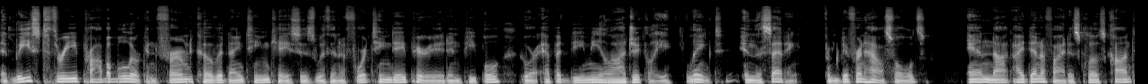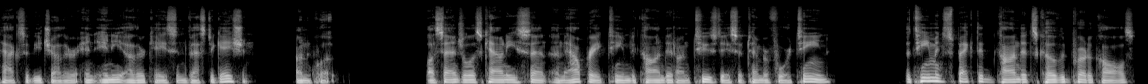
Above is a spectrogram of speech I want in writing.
at least three probable or confirmed COVID 19 cases within a 14 day period in people who are epidemiologically linked in the setting from different households and not identified as close contacts of each other in any other case investigation. Unquote. Los Angeles County sent an outbreak team to Condit on Tuesday, September 14. The team inspected Condit's COVID protocols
